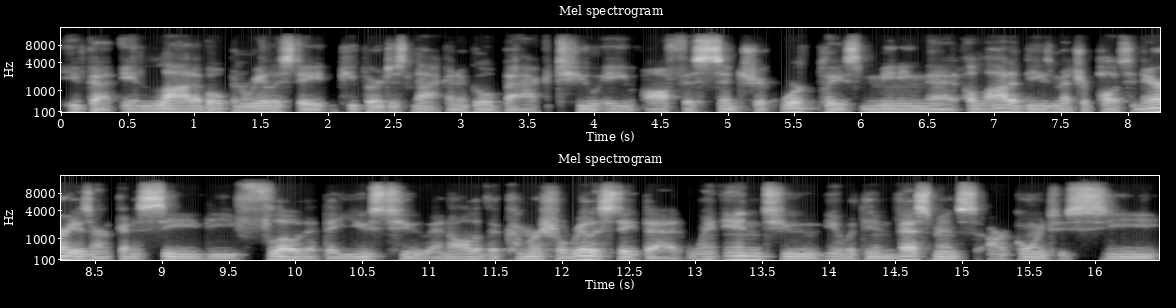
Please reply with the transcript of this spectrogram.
you've got a lot of open real estate. People are just not going to go back to a office centric workplace meaning that a lot of these metropolitan areas aren't going to see the flow that they used to and all of the commercial real estate that went into you know with the investments are going to see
